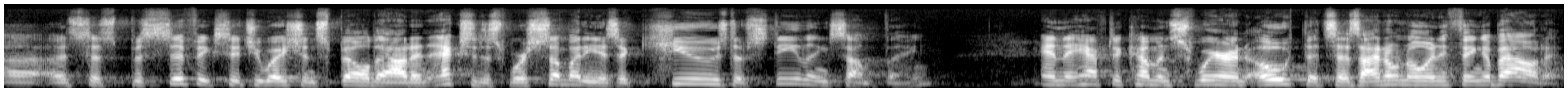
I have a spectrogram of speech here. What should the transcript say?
uh, it's a specific situation spelled out in Exodus where somebody is accused of stealing something, and they have to come and swear an oath that says, I don't know anything about it.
